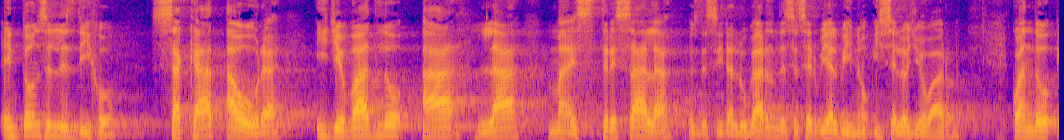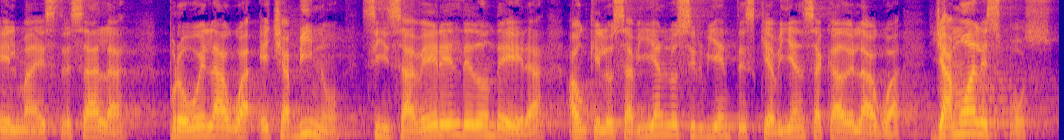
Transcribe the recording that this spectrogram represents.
Entonces les dijo, sacad ahora y llevadlo a la maestresala, es decir, al lugar donde se servía el vino, y se lo llevaron. Cuando el maestresala probó el agua hecha vino, sin saber él de dónde era, aunque lo sabían los sirvientes que habían sacado el agua, llamó al esposo.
